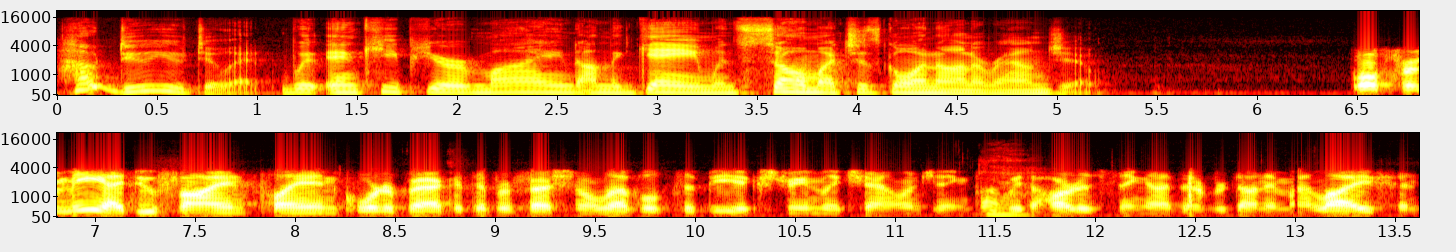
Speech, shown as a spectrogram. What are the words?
how do you do it and keep your mind on the game when so much is going on around you? Well, for me, I do find playing quarterback at the professional level to be extremely challenging. Probably the hardest thing I've ever done in my life, and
